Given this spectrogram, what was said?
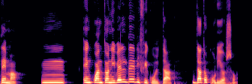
tema. Mm, en cuanto a nivel de dificultad, dato curioso.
